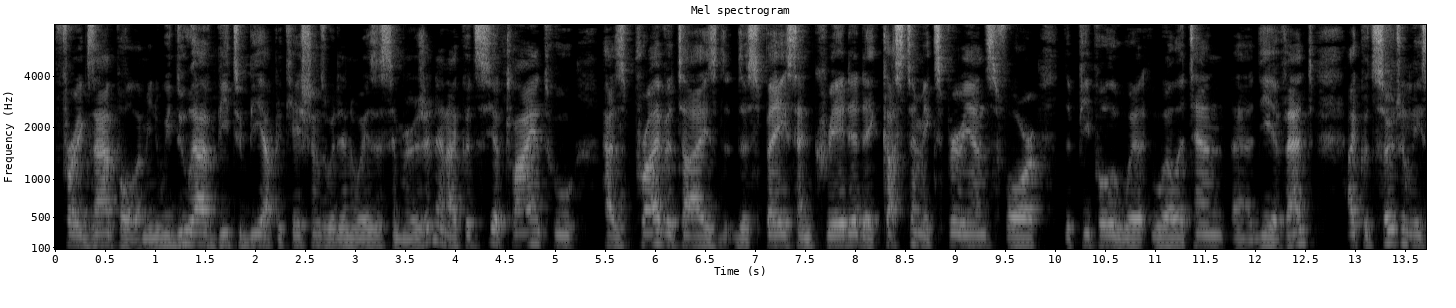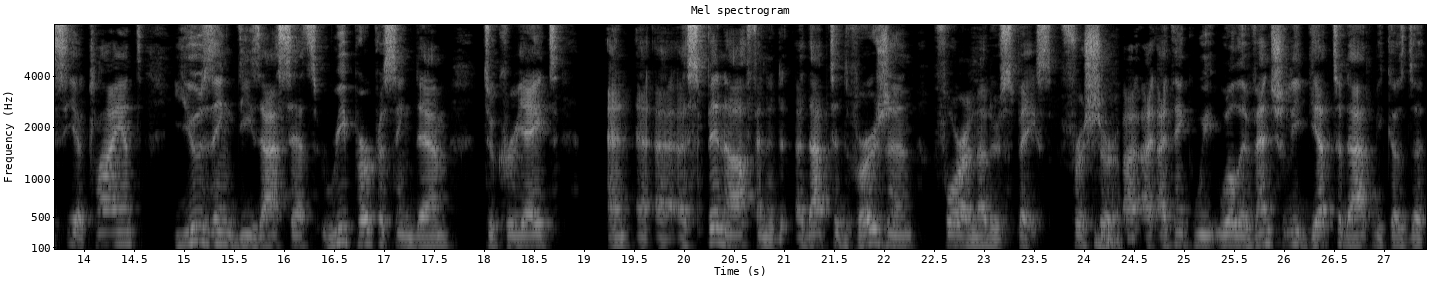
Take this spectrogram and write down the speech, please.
for example i mean we do have b2b applications within oasis immersion and i could see a client who has privatized the space and created a custom experience for the people who will, who will attend uh, the event. I could certainly see a client using these assets, repurposing them to create an, a, a spin-off and an adapted version for another space for sure mm-hmm. I, I, think we will eventually get to that because the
